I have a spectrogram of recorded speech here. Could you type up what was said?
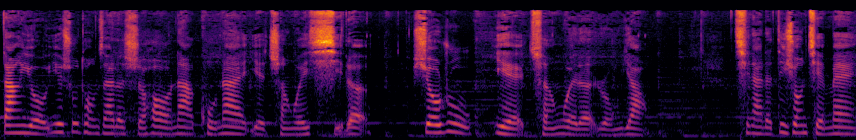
当有耶稣同在的时候，那苦难也成为喜乐，羞辱也成为了荣耀。亲爱的弟兄姐妹，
